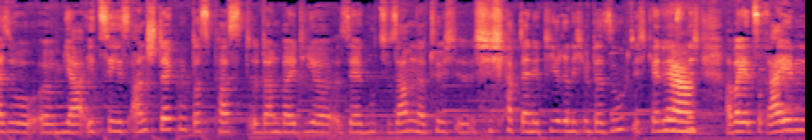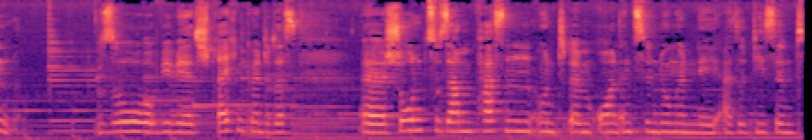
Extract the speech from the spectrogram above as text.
also ähm, ja, EC ist ansteckend, das passt äh, dann bei dir sehr gut zusammen. Natürlich, äh, ich habe deine Tiere nicht untersucht, ich kenne ja. das nicht, aber jetzt rein so, wie wir jetzt sprechen, könnte das äh, schon zusammenpassen und ähm, Ohrenentzündungen, nee, also die sind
